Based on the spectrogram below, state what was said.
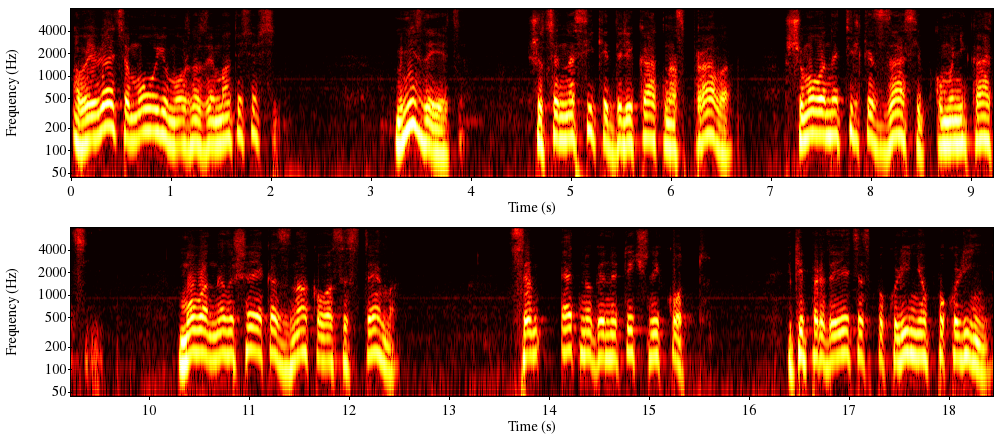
А виявляється, мовою можна займатися всім. Мені здається, що це настільки делікатна справа, що мова не тільки засіб комунікації, мова не лише яка знакова система, це етногенетичний код, який передається з покоління в покоління.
